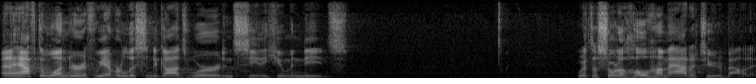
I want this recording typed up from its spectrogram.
And I have to wonder if we ever listen to God's word and see the human needs with a sort of ho hum attitude about it,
